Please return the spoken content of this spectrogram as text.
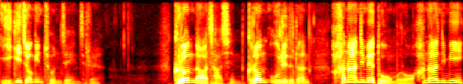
이기적인 존재인지를 그런 나 자신 그런 우리들은 하나님의 도움으로 하나님이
